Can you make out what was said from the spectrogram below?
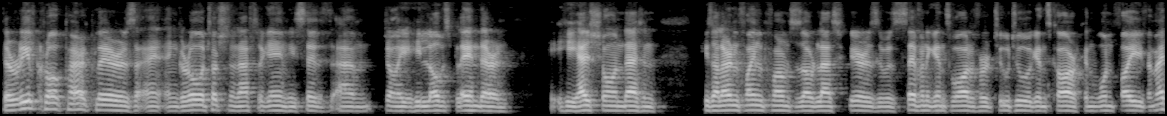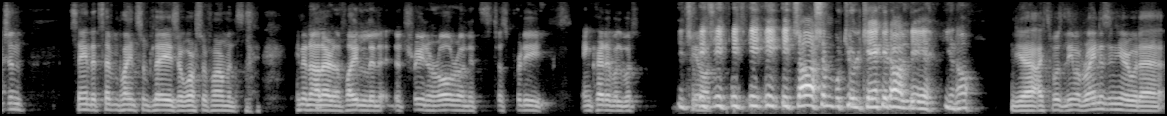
they're real Croke Park players. And, and Gearóid touched on it after the game. He said, um, you know, he, he loves playing there, and he has shown that. And his All Ireland final performances over the last few years, it was seven against Waterford, two two against Cork, and one five. Imagine saying that seven points from play is your worst performance in an All Ireland final in a, three in a row run. It's just pretty incredible. But It's You know- it's it, it, it, it, it's awesome, but you'll take it all day, you know. Yeah, I suppose Liam O'Brien is in here with a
